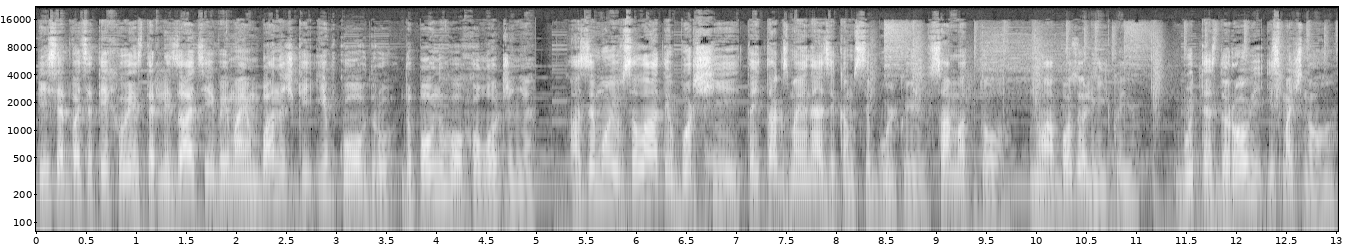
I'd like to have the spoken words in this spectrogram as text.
Після 20 хвилин стерилізації виймаємо баночки і в ковдру до повного охолодження. А зимою в салати, в борщі та й так з майонезиком з цибулькою, саме то. Ну або з олійкою. Будьте здорові і смачного!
